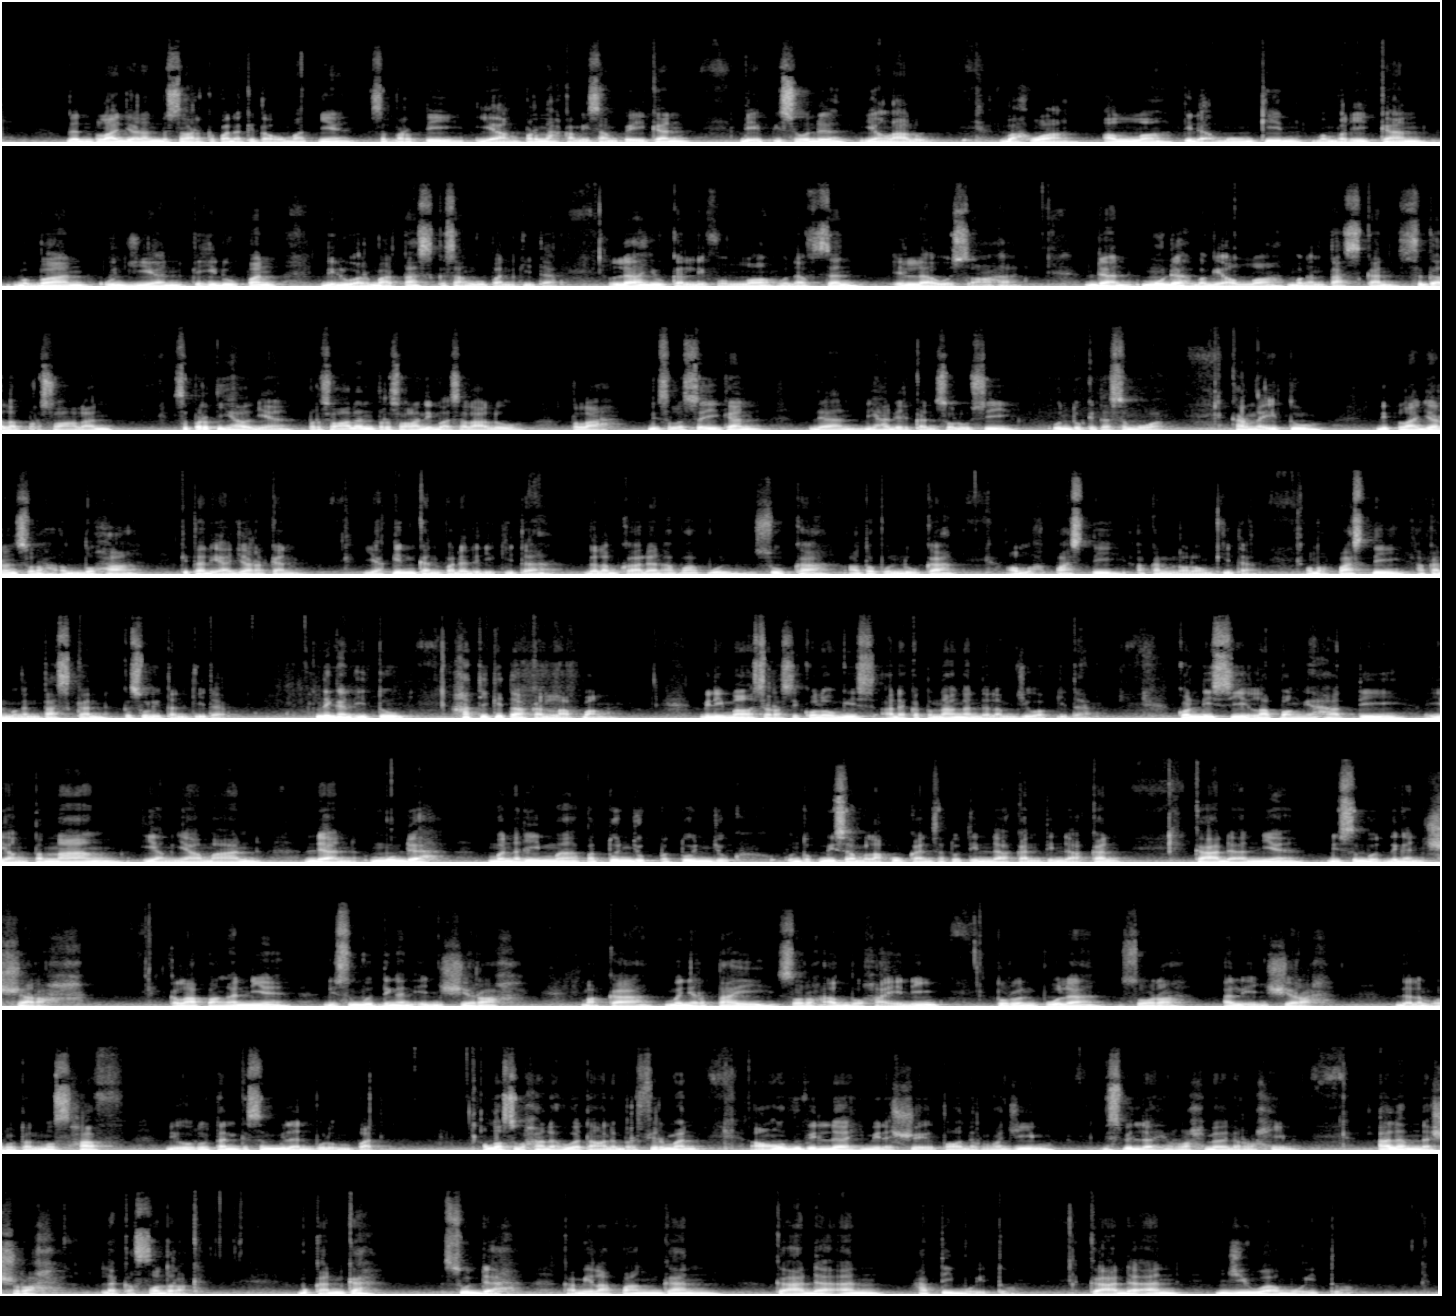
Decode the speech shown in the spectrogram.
dan pelajaran besar kepada kita umatnya seperti yang pernah kami sampaikan di episode yang lalu bahwa Allah tidak mungkin memberikan beban ujian kehidupan di luar batas kesanggupan kita. La yukallifullahu nafsan illa wus'aha. Dan mudah bagi Allah mengentaskan segala persoalan seperti halnya persoalan-persoalan di masa lalu telah diselesaikan dan dihadirkan solusi untuk kita semua. Karena itu, di pelajaran surah Ad-Duha kita diajarkan yakinkan pada diri kita dalam keadaan apa pun, suka ataupun duka, Allah pasti akan menolong kita. Allah pasti akan mengentaskan kesulitan kita. Dengan itu, hati kita akan lapang. Minimal secara psikologis ada ketenangan dalam jiwa kita kondisi lapangnya hati yang tenang, yang nyaman, dan mudah menerima petunjuk-petunjuk untuk bisa melakukan satu tindakan-tindakan, keadaannya disebut dengan syarah. Kelapangannya disebut dengan insyirah. Maka menyertai surah Ad-Duha ini turun pula surah Al-Insyirah dalam urutan mushaf di urutan ke-94. Allah Subhanahu wa taala berfirman, "A'udzu billahi minasyaitonir rajim. Bismillahirrahmanirrahim. Alam nashrah laka sadrak." Bukankah sudah kami lapangkan keadaan hatimu itu, keadaan jiwamu itu.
